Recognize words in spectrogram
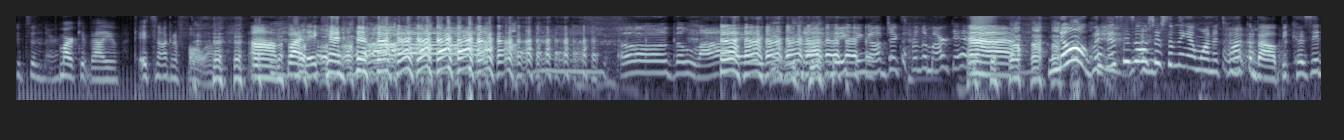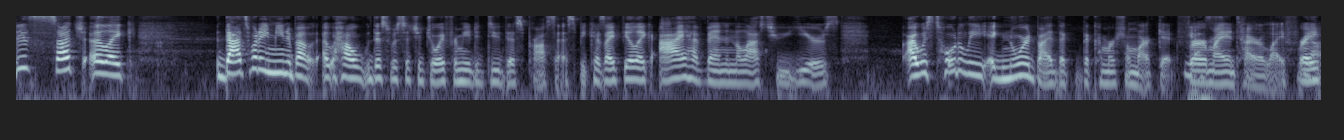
It's in there. market value. It's not going to fall out, um, but it can. Oh, the lie. We're not making objects for the market. Uh, no, but this is also something I want to talk about because it is such a like that's what I mean about uh, how this was such a joy for me to do this process because I feel like I have been in the last two years. I was totally ignored by the, the commercial market for Yes. my entire life, right?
